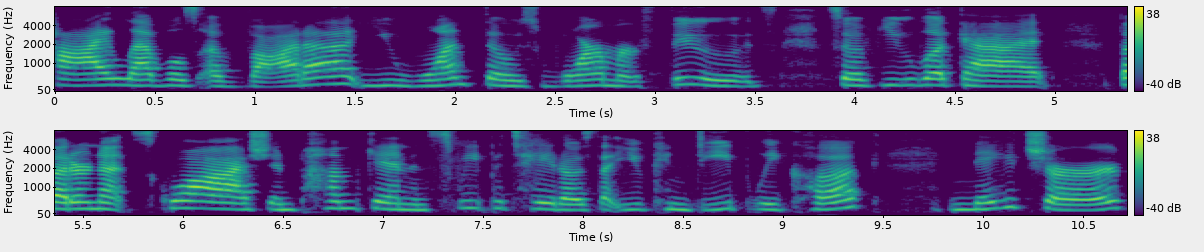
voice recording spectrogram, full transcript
high levels of vata, you want those warmer foods. So, if you look at butternut squash and pumpkin and sweet potatoes that you can deeply cook, nature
